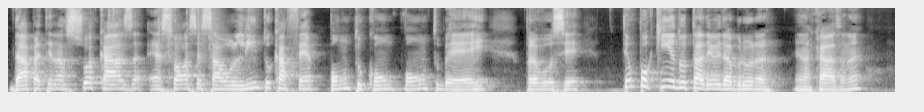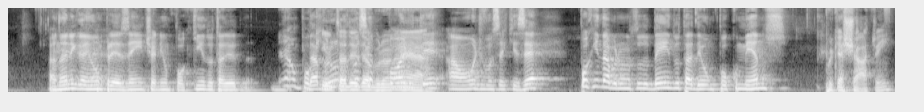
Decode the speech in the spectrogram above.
dá para ter na sua casa. É só acessar olintocafé.com.br para você ter um pouquinho do Tadeu e da Bruna na casa, né? A Nani ganhou um presente ali, um pouquinho do Tadeu É um da pouquinho Bruna. do Tadeu e você da Bruna, pode é. ter aonde você quiser. Um pouquinho da Bruna tudo bem, do Tadeu um pouco menos. Porque é chato, hein?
